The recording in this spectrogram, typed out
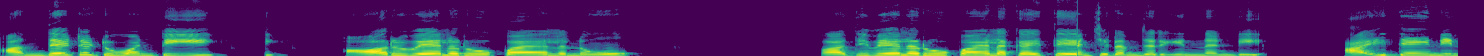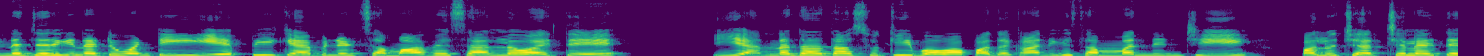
అందేటటువంటి ఆరు వేల రూపాయలను పదివేల రూపాయలకైతే ఎంచడం జరిగిందండి. అయితే నిన్న జరిగినటువంటి ఏపీ కేబినెట్ సమావేశాల్లో అయితే ఈ అన్నదాత సుఖీభవ పథకానికి సంబంధించి పలు చర్చలైతే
